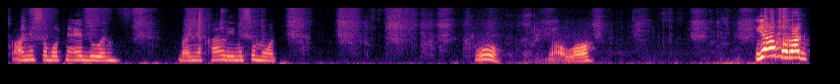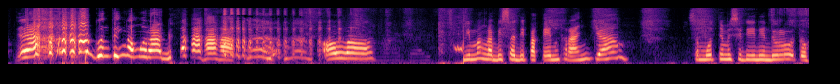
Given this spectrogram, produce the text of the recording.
Soalnya semutnya Edun. Banyak kali ini semut. Uh, ya Allah. Ya murag, ya, gunting na murag. Allah. Ini mah nggak bisa dipakein keranjang. Semutnya mesti diinin dulu tuh.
